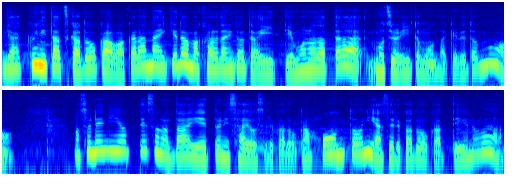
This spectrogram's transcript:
役に立つかどうかはわからないけど、まあ、体にとってはいいっていうものだったらもちろんいいと思うんだけれども、まあ、それによってそのダイエットに作用するかどうか本当に痩せるかどうかっていうのは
